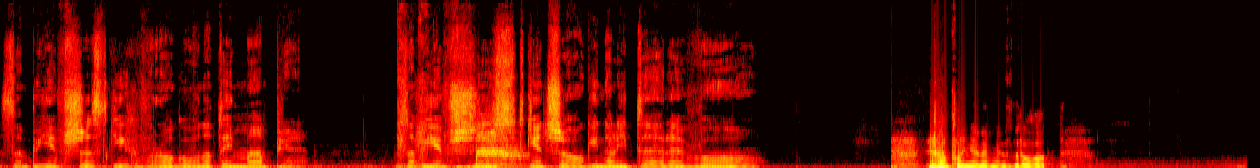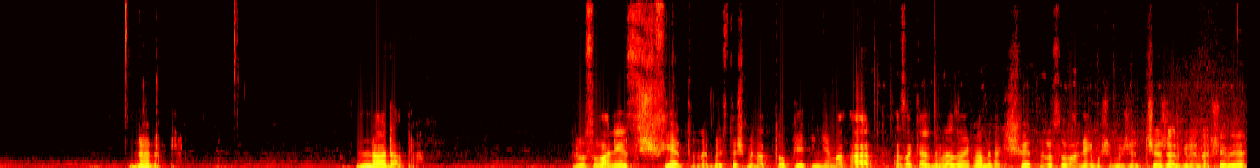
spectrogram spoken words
Zabiję wszystkich wrogów na tej mapie. Zabiję wszystkie czołgi na literę W. Ja powinienem mieć zdrowotny. No dobra. No dobra. Losowanie jest świetne, bo jesteśmy na topie i nie ma art. A za każdym razem, jak mamy tak świetne losowanie i musimy wziąć ciężar gry na siebie,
